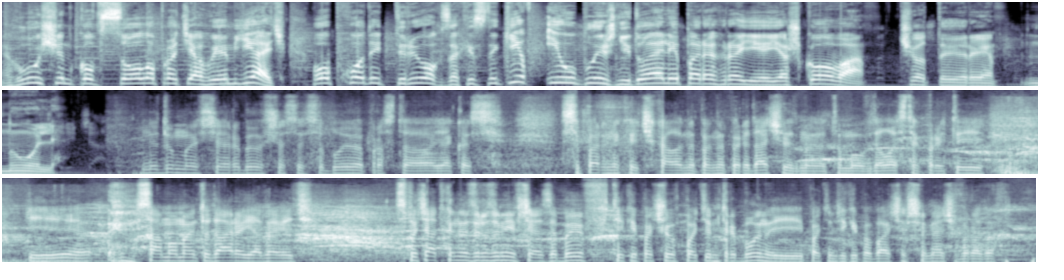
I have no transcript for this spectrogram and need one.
Глущенко в соло протягує м'яч, обходить трьох захисників і у ближній дуелі переграє Яшкова. 4-0. Не думаю, що я робив щось особливе, просто якось суперники чекали, напевно, передачі від мене, тому вдалося так пройти. І сам момент удару я навіть спочатку не зрозумів, що я забив, тільки почув потім трибуни і потім тільки побачив, що м'яч у воротах.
